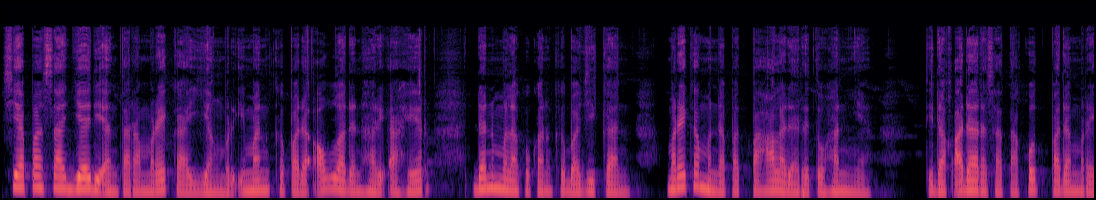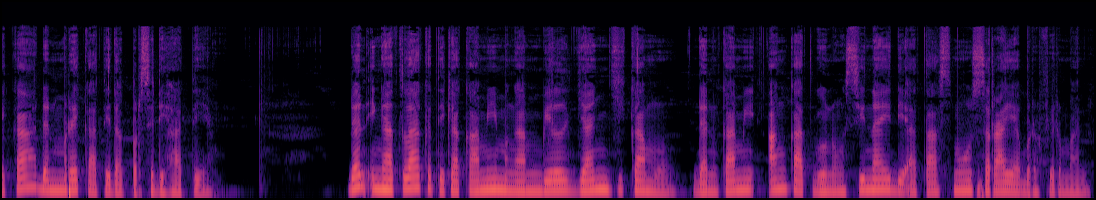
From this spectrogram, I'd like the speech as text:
siapa saja di antara mereka yang beriman kepada Allah dan hari akhir dan melakukan kebajikan, mereka mendapat pahala dari Tuhannya. Tidak ada rasa takut pada mereka dan mereka tidak bersedih hati. Dan ingatlah ketika kami mengambil janji kamu dan kami angkat gunung Sinai di atasmu seraya berfirman,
